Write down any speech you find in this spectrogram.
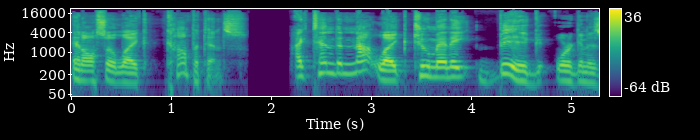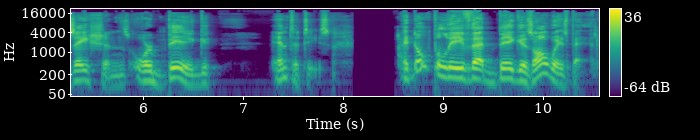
and also like competence, I tend to not like too many big organizations or big entities. I don't believe that big is always bad,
